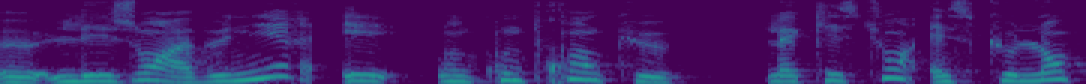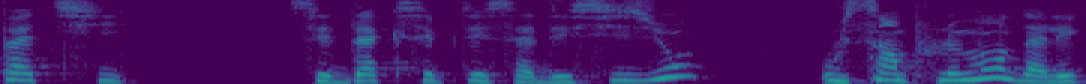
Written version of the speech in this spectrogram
euh, les gens à venir et on comprend que la question est-ce que l'empathie c'est d'accepter sa décision ou simplement d'aller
